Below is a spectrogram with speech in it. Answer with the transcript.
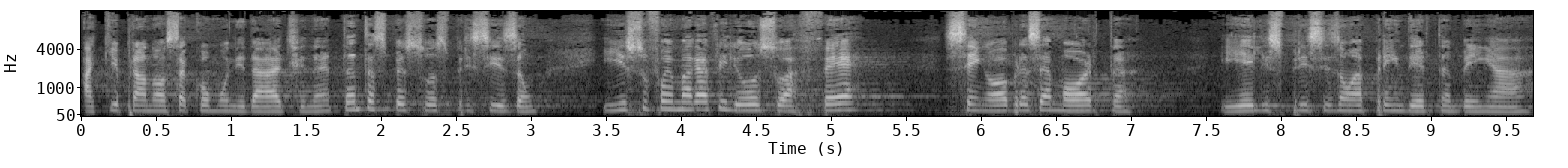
aqui para a nossa comunidade, né? Tantas pessoas precisam. E isso foi maravilhoso. A fé sem obras é morta. E eles precisam aprender também a,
